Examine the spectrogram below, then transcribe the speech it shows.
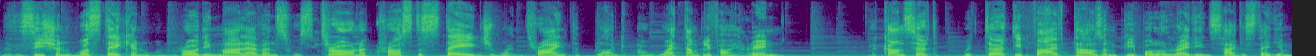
the decision was taken when Roddy Mal Evans was thrown across the stage when trying to plug a wet amplifier in. The concert, with 35,000 people already inside the stadium,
